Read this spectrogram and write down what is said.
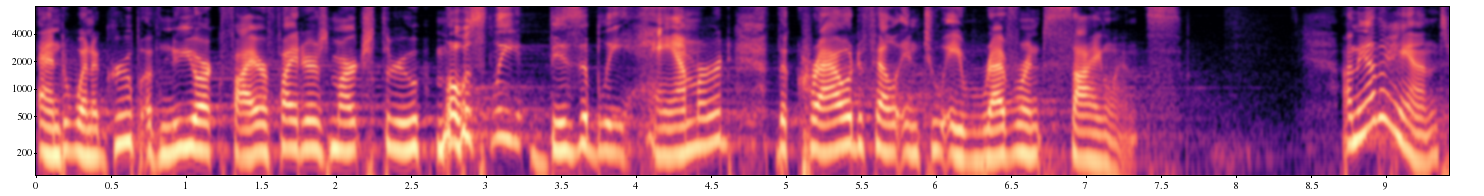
and when a group of New York firefighters marched through, mostly visibly hammered, the crowd fell into a reverent silence. On the other hand,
